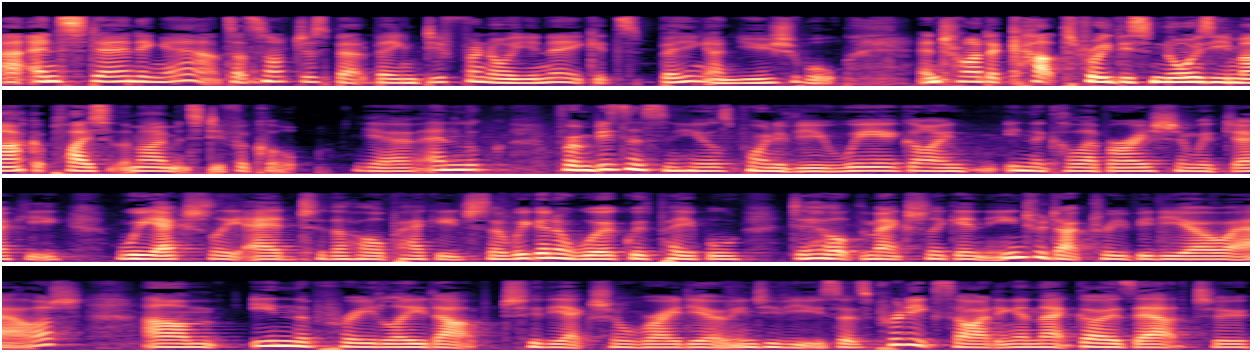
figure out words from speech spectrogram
uh, and standing out. So it's not just about being different or unique, it's being unusual and trying to cut through this noisy marketplace at the moment is difficult. Yeah, and look, from Business in Heels point of view, we're going in the collaboration with Jackie. We actually add to the whole package. So we're going to work with people to help them actually get an introductory video out um, in the pre-lead up to the actual radio interview. So it's pretty exciting, and that goes out to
